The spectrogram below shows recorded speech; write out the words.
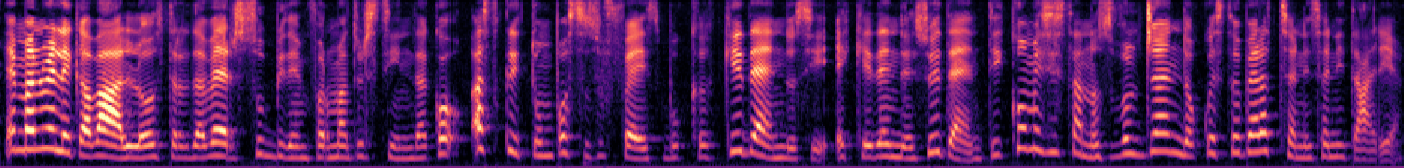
Emanuele Cavallo, oltre ad aver subito informato il sindaco, ha scritto un post su Facebook chiedendosi e chiedendo ai suoi utenti come si stanno svolgendo queste operazioni sanitarie.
